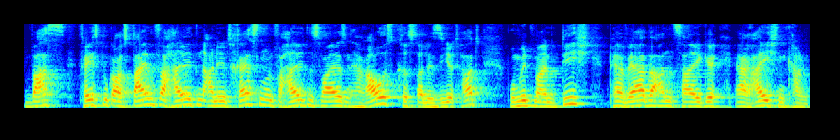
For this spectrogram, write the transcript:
was Facebook aus deinem Verhalten an Interessen und Verhaltensweisen herauskristallisiert hat, womit man dich per Werbeanzeige erreichen kann.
